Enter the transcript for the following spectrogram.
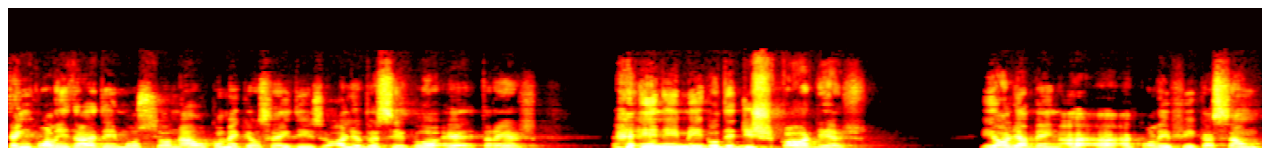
Tem qualidade emocional. Como é que eu sei disso? Olha o versículo 3. É, inimigo de discórdias e olha bem a, a, a qualificação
